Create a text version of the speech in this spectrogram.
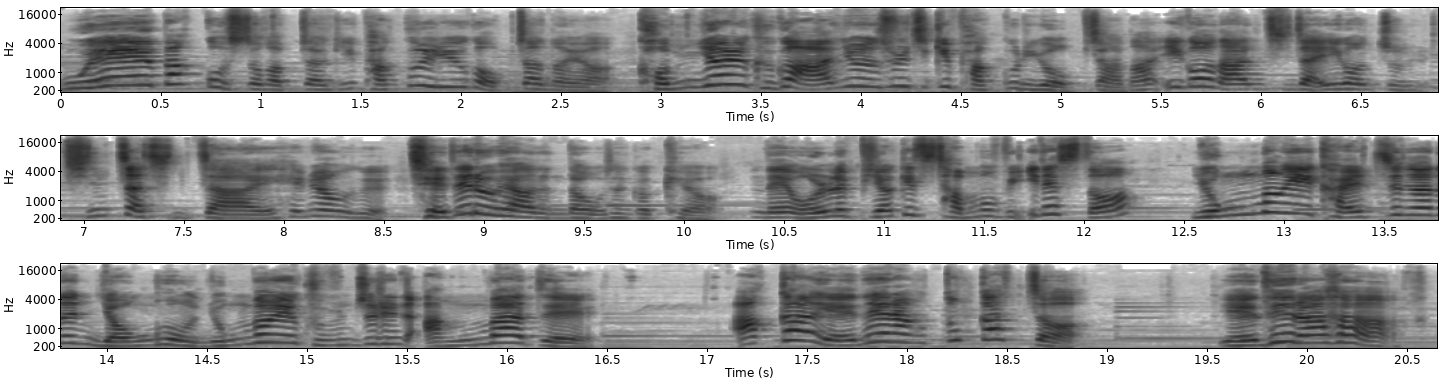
왜 바꿨어 갑자기? 바꿀 이유가 없잖아요. 검열 그거 아니면 솔직히 바꿀 이유 없지 않아? 이거 난 진짜 이건 좀 진짜 진짜 해명을 제대로 해야 된다고 생각해요. 근데 원래 비아키스 잡몹이 이랬어. 욕망에 갈증하는 영혼, 욕망에 굶주린 악마들. 아까 얘네랑 똑같죠? 얘네랑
